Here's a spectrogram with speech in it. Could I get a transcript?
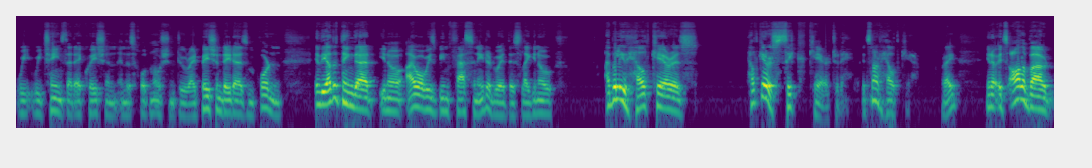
we we change that equation in this whole notion too, right? Patient data is important. And the other thing that you know I've always been fascinated with is like you know I believe healthcare is healthcare is sick care today. It's not healthcare, right? You know, it's all about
